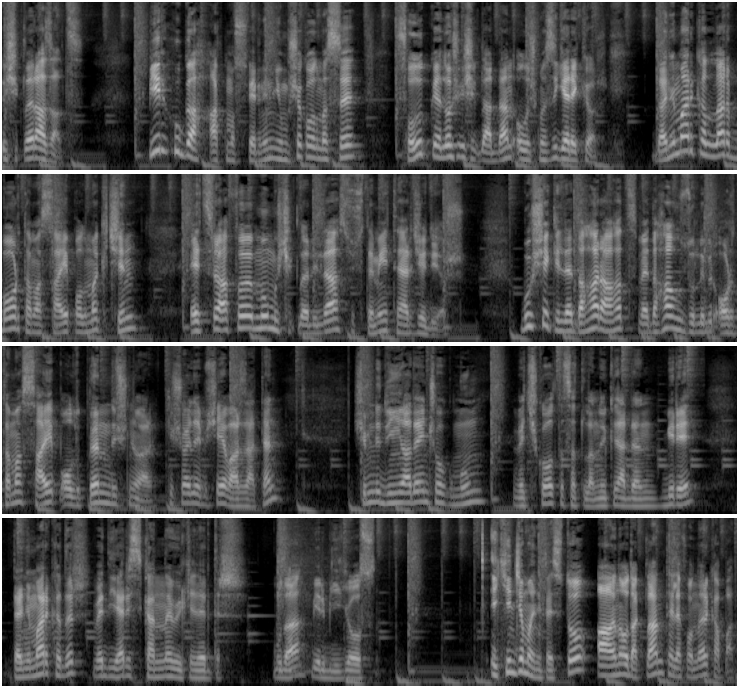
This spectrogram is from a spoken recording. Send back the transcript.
ışıkları azalt. Bir Huga atmosferinin yumuşak olması, soluk ve loş ışıklardan oluşması gerekiyor. Danimarkalılar bu ortama sahip olmak için etrafı mum ışıklarıyla süslemeyi tercih ediyor. Bu şekilde daha rahat ve daha huzurlu bir ortama sahip olduklarını düşünüyorlar. Ki şöyle bir şey var zaten. Şimdi dünyada en çok mum ve çikolata satılan ülkelerden biri Danimarka'dır ve diğer İskandinav ülkeleridir. Bu da bir bilgi olsun. İkinci manifesto ana odaklan telefonları kapat.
